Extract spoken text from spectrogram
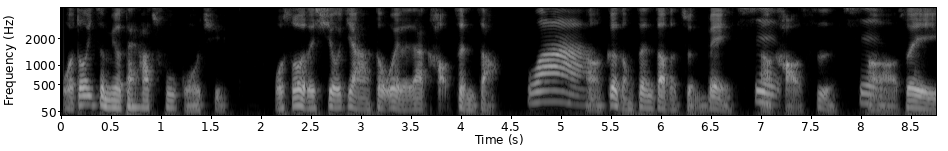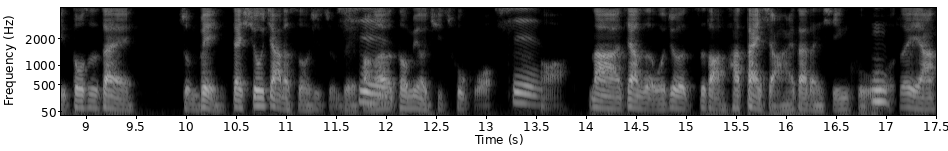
我都一直没有带他出国去。我所有的休假都为了要考证照，哇，啊，各种证照的准备是、啊、考试是啊，所以都是在准备，在休假的时候去准备，反而都没有去出国。是哦，那这样子我就知道他带小孩带的很辛苦，嗯、所以啊，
